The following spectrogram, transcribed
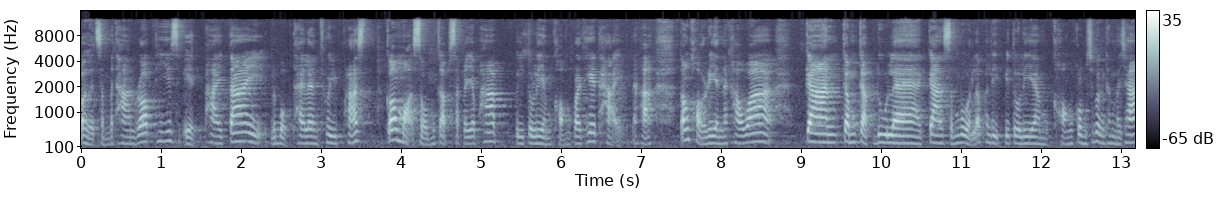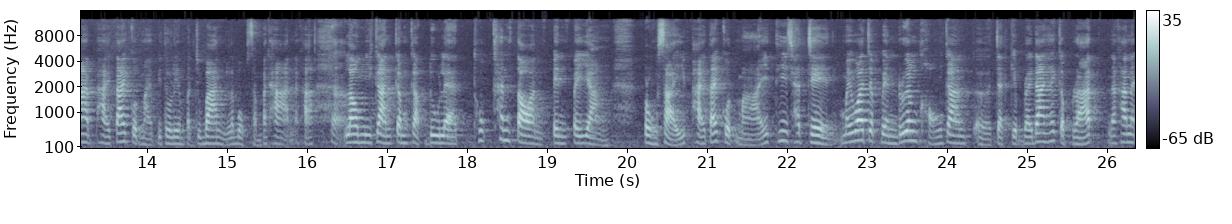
เปิดสัมปทานรอบที่ 21 ภายใต้ระบบ Thailand 3 Plus ก็เหมาะสมกับศักยภาพปิโตรเลียมของประเทศไทยนะคะ ต้องขอเรียนนะคะว่า การกำกับดูแลการสำรวจและผลิตปิโตรเลียม ของกรมเชื้อเพลิงธรรมชาติ ภายใต้กฎหมายปิโตรเลียมปัจจุบันระบบสัมปทานนะคะค่ะเรามีการกำกับดูแลทุกขั้นตอนเป็นไปอย่างโปร่งใสภายใต้กฎหมายที่ชัดเจน ไม่ว่าจะเป็นเรื่องของการเอ่อจัดเก็บรายได้ให้กับรัฐนะคะใน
